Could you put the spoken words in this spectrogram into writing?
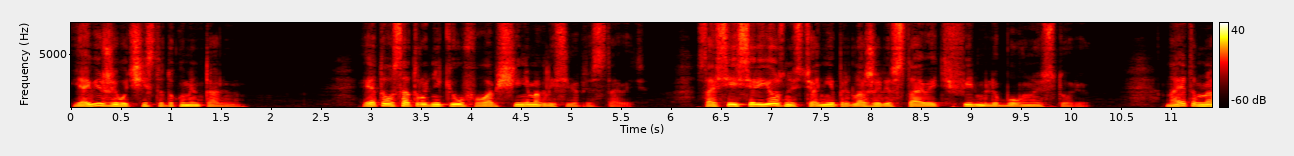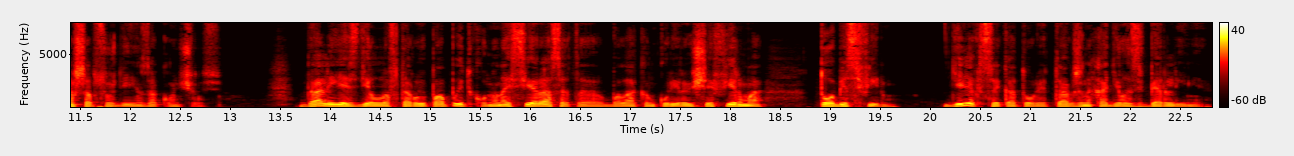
Я вижу его чисто документальным. Этого сотрудники УФА вообще не могли себе представить. Со всей серьезностью они предложили вставить в фильм любовную историю. На этом наше обсуждение закончилось. Далее я сделала вторую попытку, но на сей раз это была конкурирующая фирма «Тобис Фильм», дирекция которой также находилась в Берлине.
